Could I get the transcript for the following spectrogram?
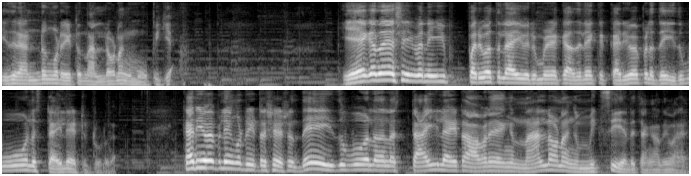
ഇത് രണ്ടും കൂടെ ഇട്ട് നല്ലോണം അങ്ങ് മൂപ്പിക്കുക. ഏകദേശം ഇവൻ ഈ പരുവത്തിലായി വരുമ്പോഴേക്ക് അതിലേക്ക് കരിവേപ്പില ദേ ഇതുപോലെ സ്റ്റൈലായിട്ട് ഇട്ട് കൊടുക്കുക. കരിവേപ്പിലയും കൊണ്ട് ഇട്ട ശേഷം ദേ ഇതുപോലെ നല്ല സ്റ്റൈലായിട്ട് അവനെ അങ്ങ് നല്ലോണം അങ്ങ് മിക്സ് ചെയ്യേണ്ട ചങ്ങാതിമാരെ.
